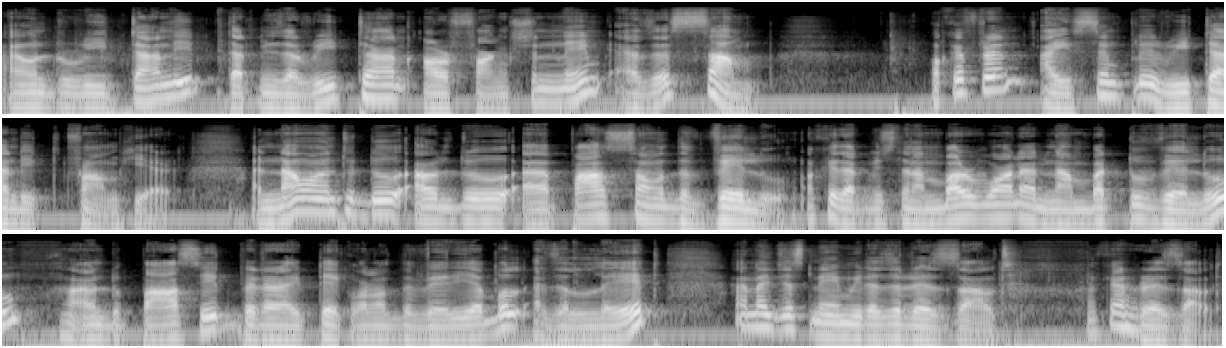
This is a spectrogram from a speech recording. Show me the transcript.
I want to return it. That means I return our function name as a sum okay friend i simply returned it from here and now i want to do i want to uh, pass some of the value okay that means the number one and number two value i want to pass it better i take one of the variable as a let and i just name it as a result okay result.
